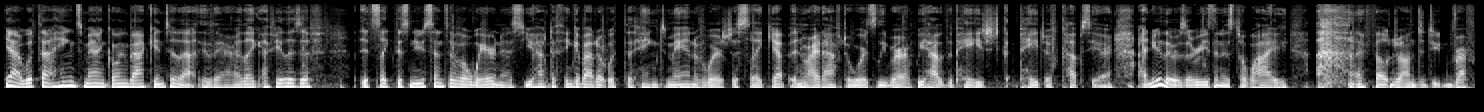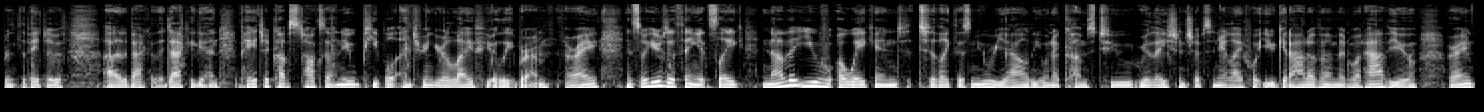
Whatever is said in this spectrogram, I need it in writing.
Yeah, with that Hanged Man going back into that there, like I feel as if it's like this new sense of awareness. You have to think about it with the Hanged Man of where it's just like, yep, and right afterwards, Libra, we have the page page of cups here. I knew there was a reason as to why I felt drawn to do, reference the page of uh, the back of the deck again. Page of Cups talks about new people entering your life here, Libra. All right. And so here's the thing it's like now that you've awakened to like this new reality when it comes to relationships in your life, what you get out of them and what have you, right?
